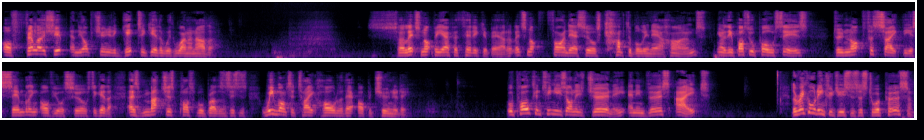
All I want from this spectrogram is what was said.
of fellowship and the opportunity to get together with one another. So let's not be apathetic about it. Let's not find ourselves comfortable in our homes. You know, the apostle Paul says, do not forsake the assembling of yourselves together. As much as possible, brothers and sisters, we want to take hold of that opportunity. Well, Paul continues on his journey, and in verse 8, the record introduces us to a person.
